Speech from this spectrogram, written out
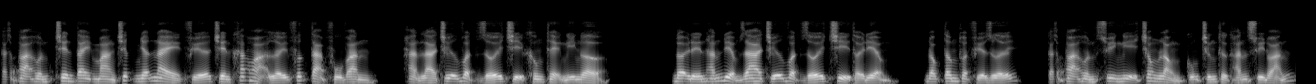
cắt sắp hơn trên tay mang chiếc nhẫn này phía trên khắc họa lấy phức tạp phù văn, hẳn là chữ vật giới chỉ không thể nghi ngờ. Đợi đến hắn điểm ra chữ vật giới chỉ thời điểm, đọc tâm thuật phía dưới, các bạ hồn suy nghĩ trong lòng cũng chứng thực hắn suy đoán.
